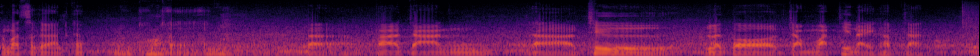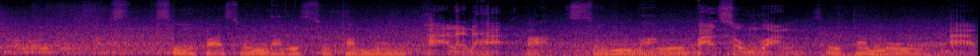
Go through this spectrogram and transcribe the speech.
นมัสการครับเอ่อพระอาจารย์อ่าชื่อแล้วก็จำวัดที่ไหนครับอาจารย์ชื่อพระสมหวังสุธรรมโมพระอะไรนะฮะพระสมหวังพระสมหวังสุธรรมโมอาบ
